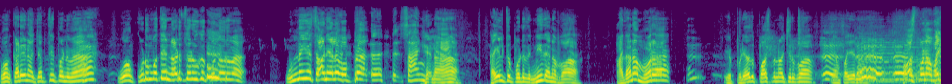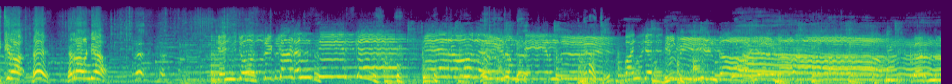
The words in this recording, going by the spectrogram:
உன் கடையை நான் ஜப்தி பண்ணுவேன். உன் குடும்பத்தையும் நடுத்தருவுக்கு கொண்டு வருவேன். உன்னையும் சாணியால வைப்பேன். சாணியனா கையெழுத்து போட்டது நீ தானப்பா அதானா முறை? எப்படியாவது பாஸ் பண்ண வச்சிருப்பா என் பையனை. பாஸ் பண்ண வைக்கிறா. ஏய் எறா வண்டியா? எஞ்சோற்று கடன் தீர்க்க சேராத இடம் பஞ்சத்தில் வீழ்ந்தாயடா. கர்ணா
